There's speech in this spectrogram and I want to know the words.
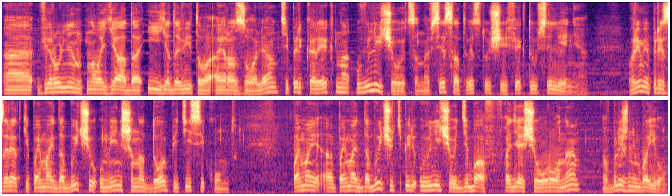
э, вирулентного яда и ядовитого аэрозоля теперь корректно увеличиваются на все соответствующие эффекты усиления – Время перезарядки «Поймай добычу» уменьшено до 5 секунд. Поймай, э, поймать добычу теперь увеличивает дебаф входящего урона в ближнем бою.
